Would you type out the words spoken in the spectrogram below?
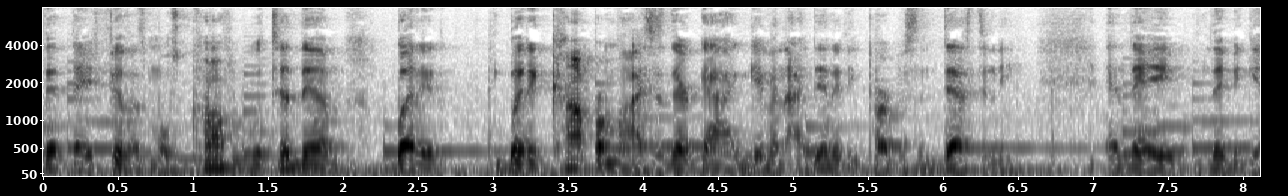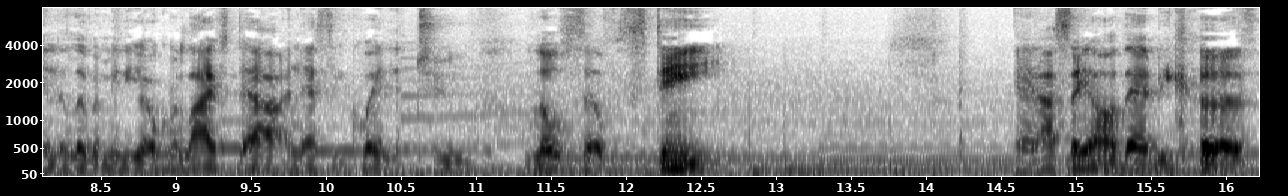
that they feel is most comfortable to them, but it but it compromises their God-given identity, purpose, and destiny. And they they begin to live a mediocre lifestyle, and that's equated to low self-esteem. And I say all that because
